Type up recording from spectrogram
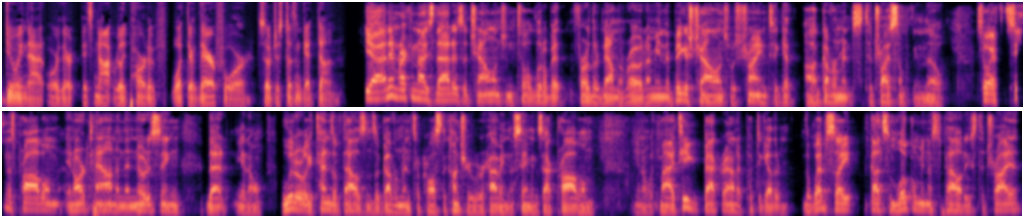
doing that, or they're, it's not really part of what they're there for. So it just doesn't get done. Yeah, I didn't recognize that as a challenge until a little bit further down the road. I mean, the biggest challenge was trying to get uh, governments to try something new. So after seeing this problem in our town and then noticing that, you know, literally tens of thousands of governments across the country were having the same exact problem, you know, with my IT background, I put together the website, got some local municipalities to try it,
